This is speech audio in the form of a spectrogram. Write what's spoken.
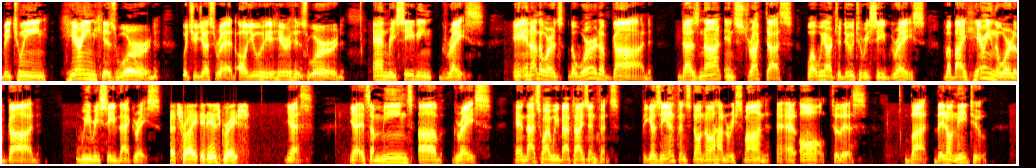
between hearing his word, which you just read, all you hear his word, and receiving grace. In in other words, the word of God does not instruct us what we are to do to receive grace, but by hearing the word of God, we receive that grace. That's right. It is grace. Yes. Yeah, it's a means of grace. And that's why we baptize infants, because the infants don't know how to respond at all to this. But they don't need to,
